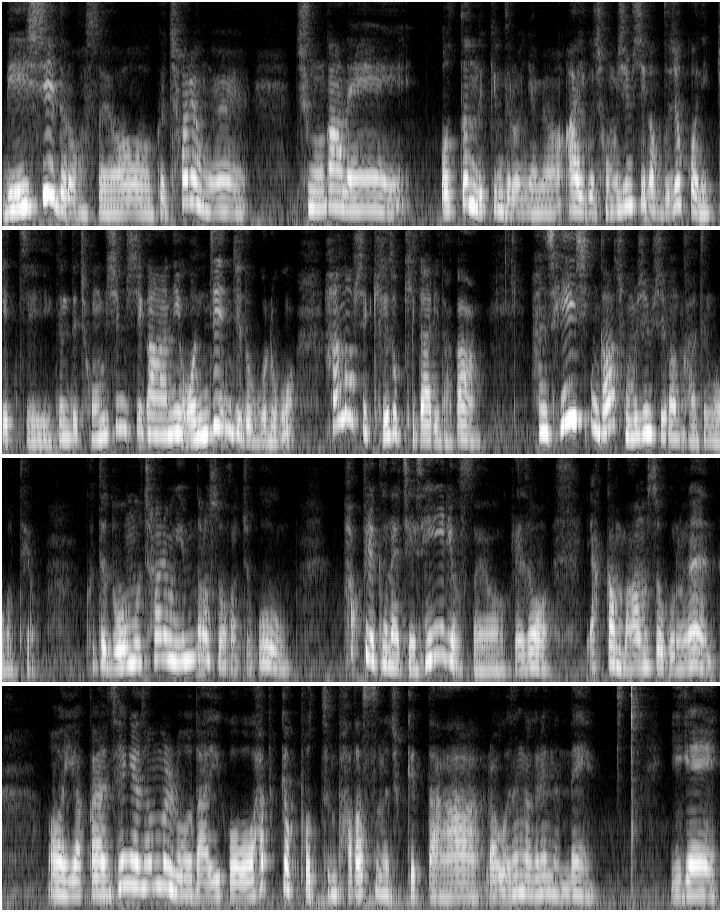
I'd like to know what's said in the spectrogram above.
4시에 들어갔어요. 그 촬영을 중간에 어떤 느낌 들었냐면 아 이거 점심시간 무조건 있겠지. 근데 점심시간이 언제인지도 모르고 한없이 계속 기다리다가 한 3시인가 점심시간 가진 것 같아요. 그때 너무 촬영이 힘들었어가지고 하필 그날 제 생일이었어요. 그래서 약간 마음속으로는 어 약간 생일 선물로 나 이거 합격 버튼 받았으면 좋겠다 라고 생각을 했는데 이게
